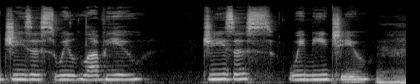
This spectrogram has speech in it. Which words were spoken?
Jesus, we love you. Jesus, we need you. Mm-hmm.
